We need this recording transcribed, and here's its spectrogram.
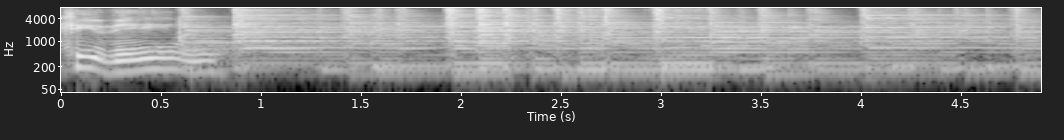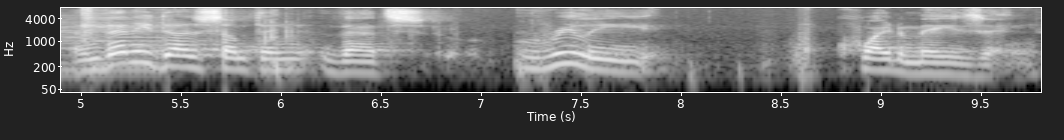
key of E. And then he does something that's really quite amazing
